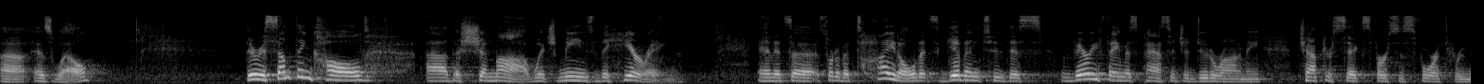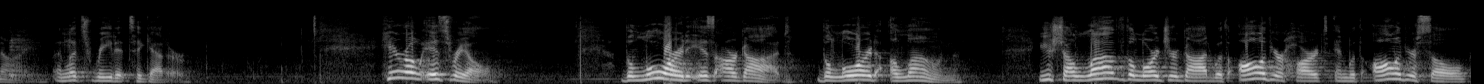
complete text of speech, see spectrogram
uh, as well. There is something called uh, the Shema, which means the hearing. And it's a sort of a title that's given to this very famous passage in Deuteronomy, chapter 6, verses 4 through 9. And let's read it together. Hear, O Israel, the Lord is our God, the Lord alone. You shall love the Lord your God with all of your heart and with all of your soul,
